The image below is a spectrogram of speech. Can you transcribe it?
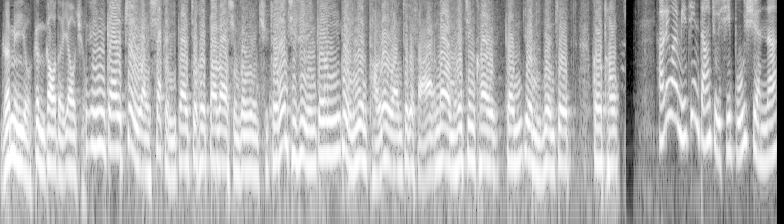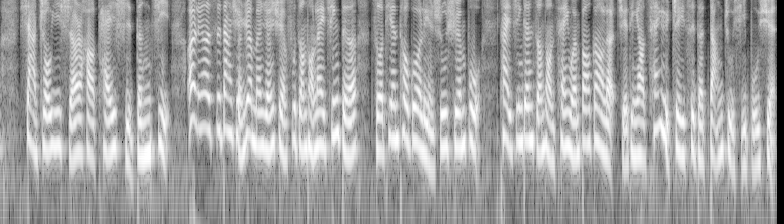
人民有更高的要求。应该最晚下个礼拜就会报到行政院去。昨天其实已经跟部里面讨论完这个法案，那我们会尽快跟院里面做沟通。好，另外，民进党主席补选呢，下周一十二号开始登记。二零二四大选热门人选副总统赖清德昨天透过脸书宣布，他已经跟总统蔡英文报告了，决定要参与这一次的党主席补选，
